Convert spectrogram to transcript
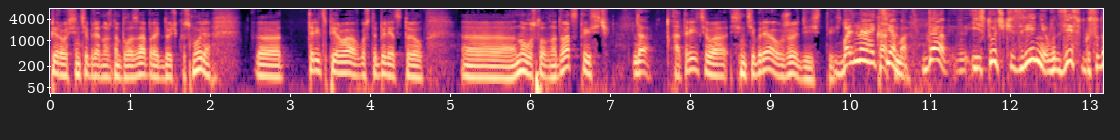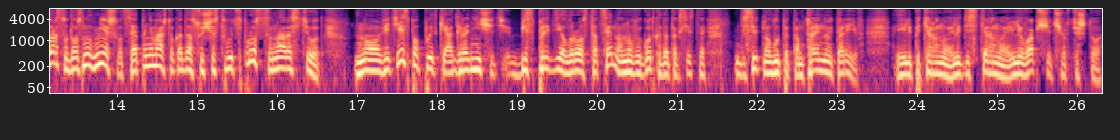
1 сентября нужно было забрать дочку с моря. 31 э, августа билет стоил, э, ну, условно, 20 тысяч. Да. А 3 сентября уже 10 тысяч. Больная как тема. Это? Да, и с точки зрения, вот здесь вот государство должно вмешиваться. Я понимаю, что когда существует спрос, цена растет. Но ведь есть попытки ограничить беспредел роста цен на Новый год, когда таксисты действительно лупят там тройной тариф, или пятерной, или десятерной, или вообще черти что.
